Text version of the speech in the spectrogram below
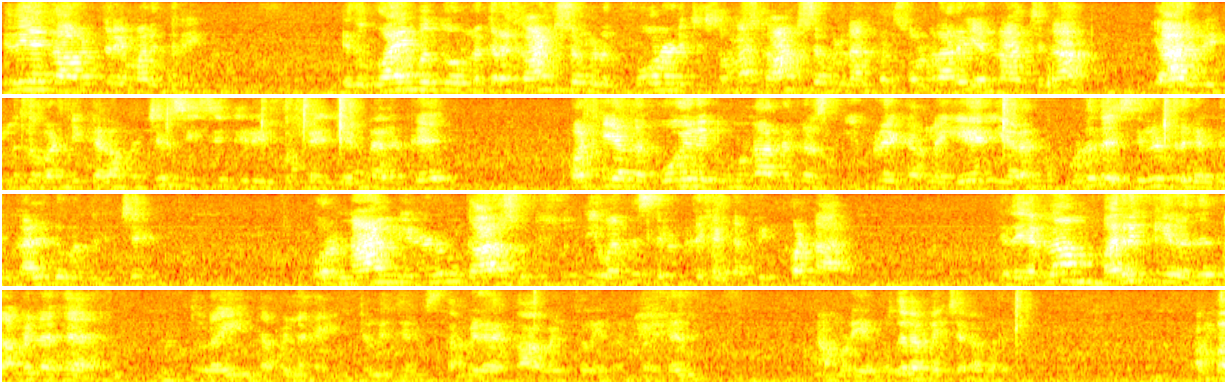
இது ஏன் காவல்துறை மறுக்கிறீங்க? இது கோயம்புத்தூர்ல இருக்கிற கான்ஸ்டபிளுக்கு போன் அடிச்சு சொன்னா கான்ஸ்டபிள் நண்பர் சொல்றாரு என்ன ஆச்சுன்னா யார் வீட்டிலிருந்து வண்டி கிளம்பிச்சு சிசிடிவி ஃபுட்டேஜ் என்ன இருக்கு? வண்டி அந்த கோயிலுக்கு முன்னாடி இருக்கிற ஸ்பீட் பிரேக்கரில் ஏறி இறங்கும் பொழுது சிலிண்டர் ஹெட் கல்டு வந்துருச்சு. ஒரு நான்கு நிமிடம் காரை சுற்றி சுற்றி வந்து சிலிண்டர் ஹெட்டை ஃபிட் பண்ணார். இதையெல்லாம் மறுக்கிறது தமிழக உள்துறை தமிழக இன்டெலிஜென்ஸ் தமிழக காவல்துறை நண்பர்கள் நம்முடைய முதலமைச்சர் அவர்கள். ரொம்ப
